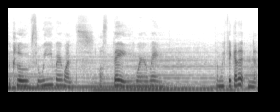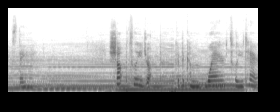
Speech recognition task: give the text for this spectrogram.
for clothes we wear once, whilst they wear away? Then we forget it the next day. Shop till you drop could become wear till you tear,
